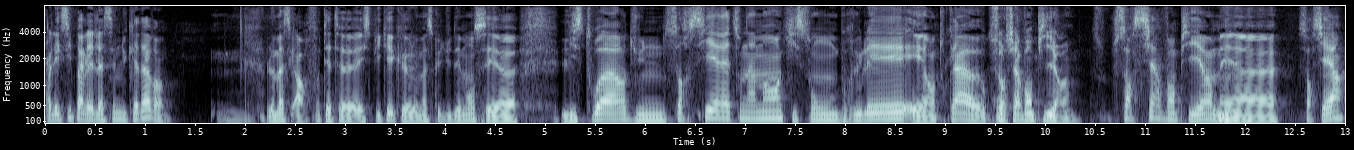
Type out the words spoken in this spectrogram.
Alexis parlait de la scène du cadavre. Le masque. Alors, faut peut-être euh, expliquer que le masque du démon, c'est euh, l'histoire d'une sorcière et de son amant qui sont brûlés et en tout cas euh, Sorcière vampire. sorcière vampire, mais Mm. euh, sorcière.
